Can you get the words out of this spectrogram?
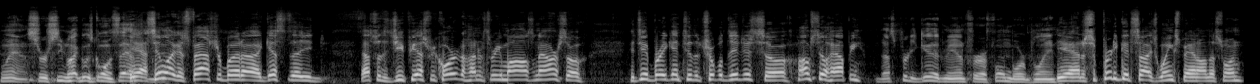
Man, it sure seemed like it was going fast. Yeah, it seemed like it's faster, but uh, I guess the that's what the GPS recorded, 103 miles an hour. So it did break into the triple digits, so I'm still happy. That's pretty good, man, for a foam board plane. Yeah, and it's a pretty good size wingspan on this one.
